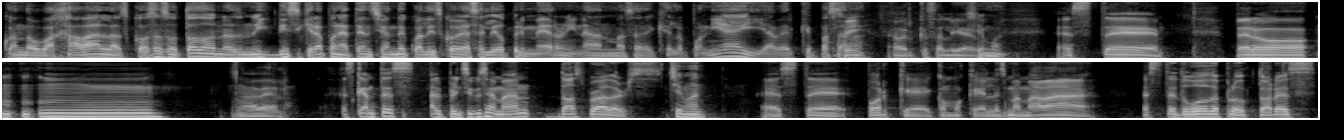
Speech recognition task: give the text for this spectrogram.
cuando bajaba las cosas o todo, no- ni, ni siquiera ponía atención de cuál disco había salido primero ni nada, nomás de que lo ponía y a ver qué pasaba. Sí, a ver qué salía. Este, pero mm, mm, mm, a ver, es que antes al principio se llamaban Dust Brothers. Simón. Este, porque como que les mamaba este dúo de productores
